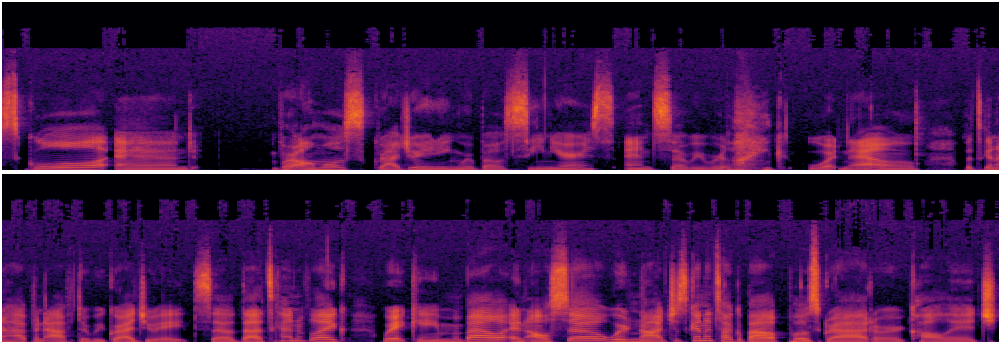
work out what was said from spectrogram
school and we're almost graduating. We're both seniors. And so we were like, what now? What's going to happen after we graduate? So that's kind of like where it came about. And also, we're not just going to talk about post grad or college.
